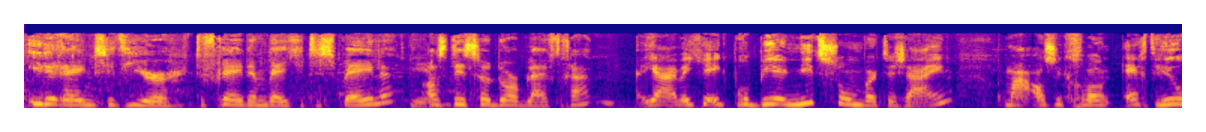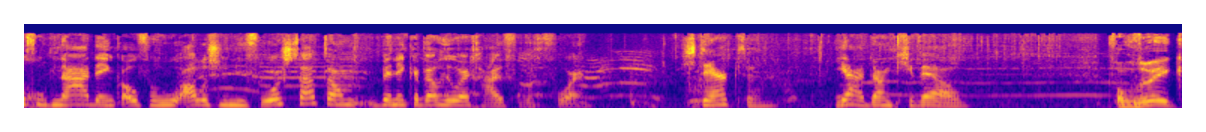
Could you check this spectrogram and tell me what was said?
Iedereen zit hier tevreden een beetje te spelen, ja. als dit zo door blijft gaan? Ja, weet je, ik probeer niet somber te zijn. Maar als ik gewoon echt heel goed nadenk over hoe alles er nu voor staat... dan ben ik er wel heel erg huiverig voor. Sterkte. Ja, dankjewel. Volgende week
